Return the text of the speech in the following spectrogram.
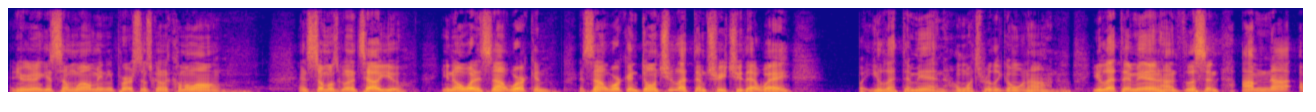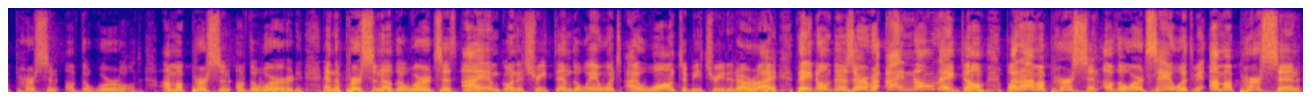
And you're going to get some well meaning person that's going to come along. And someone's going to tell you, you know what, it's not working. It's not working. Don't you let them treat you that way but you let them in on what's really going on. You let them in on, listen, I'm not a person of the world. I'm a person of the word. And the person of the word says, I am going to treat them the way in which I want to be treated, all right? They don't deserve it. I know they don't, but I'm a person of the word. Say it with me. I'm a person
